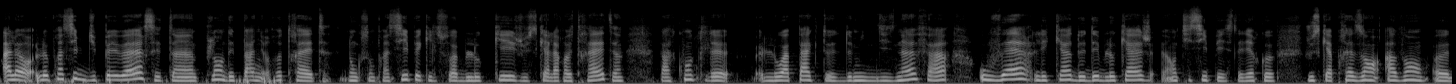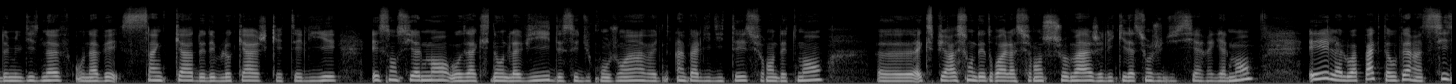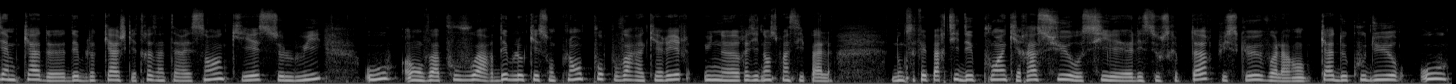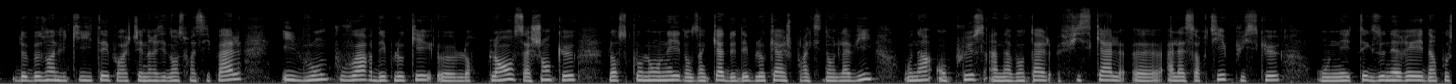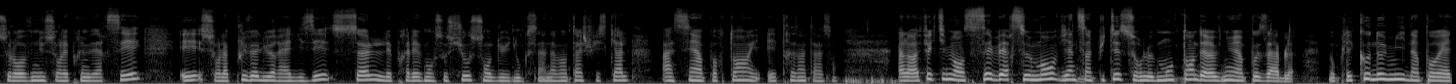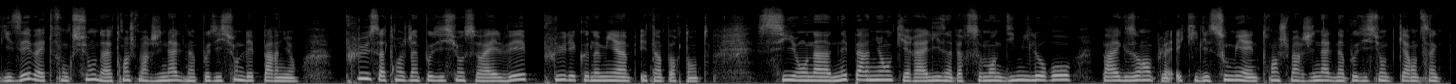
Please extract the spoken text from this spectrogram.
Alors, le principe du PER, c'est un plan d'épargne retraite. Donc, son principe est qu'il soit bloqué jusqu'à la retraite. Par contre, la loi Pacte 2019 a ouvert les cas de déblocage anticipé. C'est-à-dire que jusqu'à présent, avant 2019, euh, on avait cinq cas de déblocage qui étaient liés essentiellement aux accidents de la vie, décès du conjoint, invalidité, surendettement, expiration des droits à l'assurance chômage et liquidation judiciaire également. Et la loi Pacte a ouvert un sixième cas de déblocage qui est très intéressant, qui est celui où on va pouvoir débloquer son plan pour pouvoir acquérir une résidence principale. Donc ça fait partie des points qui rassurent aussi les, souscripteurs, puisque voilà, en cas de coup dur ou de besoin de liquidité pour acheter une résidence principale, ils vont pouvoir débloquer euh, leur plan, sachant que lorsque l'on est dans un cas de déblocage pour accident de la vie, on a en plus un avantage fiscal euh, à la sortie, puisque on est exonéré d'impôt sur le revenu sur les primes versées et sur la plus-value réalisée, seuls les prélèvements sociaux sont dus. Donc c'est un avantage fiscal assez important et, et, très intéressant. Alors effectivement, ces versements viennent s'imputer sur le montant des revenus imposables. Donc l'économie d'impôt réalisé va être fonction de la tranche marginale d'imposition de l'épargnant plus sa tranche d'imposition sera élevée, plus l'économie est importante. Si on a un épargnant qui réalise un versement de 10 000 euros, par exemple, et qu'il est soumis à une tranche marginale d'imposition de 45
